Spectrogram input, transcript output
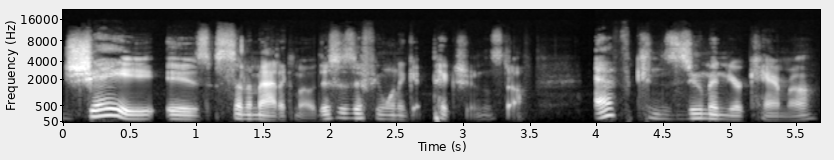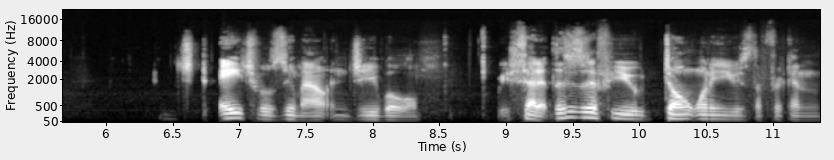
J is cinematic mode. This is if you want to get pictures and stuff. F can zoom in your camera. H will zoom out, and G will reset it. This is if you don't want to use the freaking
